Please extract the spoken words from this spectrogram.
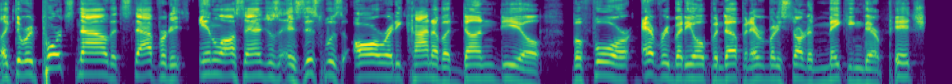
like the reports now that Stafford is in Los Angeles, as this was already kind of a done deal before everybody opened up and everybody started making their pitch.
